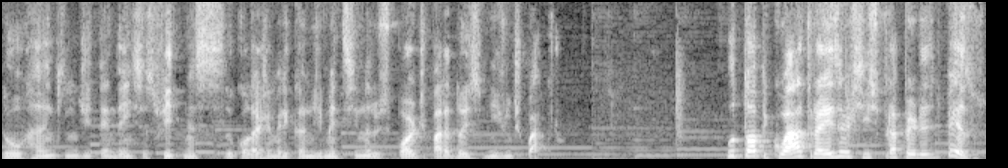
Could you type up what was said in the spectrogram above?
do ranking de tendências fitness do Colégio Americano de Medicina do Esporte para 2024. O top 4 é exercício para perda de peso.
